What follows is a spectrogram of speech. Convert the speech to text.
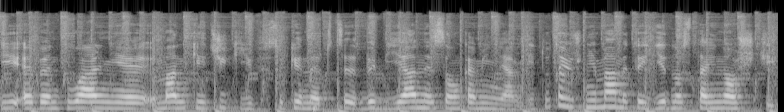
i ewentualnie mankieciki w sukieneczce wybijane są kamieniami. I tutaj już nie mamy tej jednostajności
